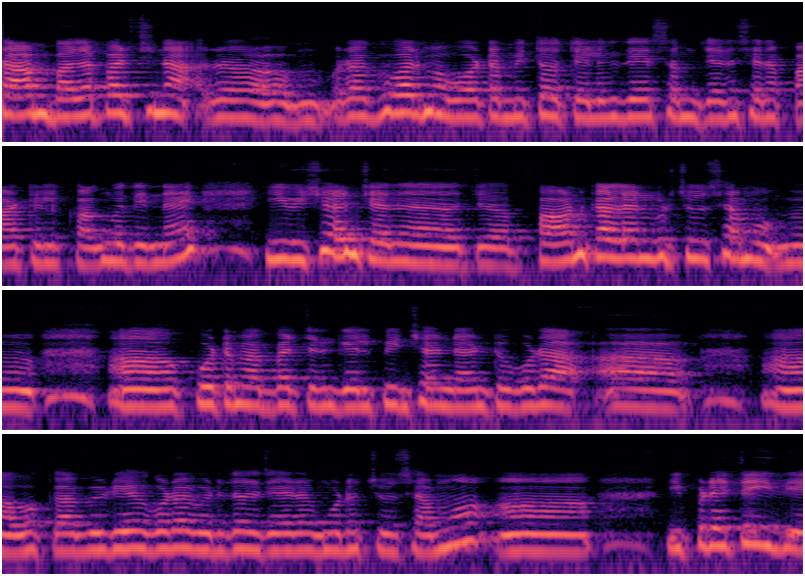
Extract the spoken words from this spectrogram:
తాము బలపరిచిన రఘువర్మ ఓటమితో తెలుగుదేశం జనసేన పార్టీలు కంగుదిన్నాయి. ఈ విషయం పవన్ కళ్యాణ్ కూడా చూసాము. కూటమి అభ్యర్థిని గెలిపించండి అంటూ కూడా ఒక వీడియో కూడా విడుదల చేయడం కూడా చూసాము. ఇప్పుడైతే ఇది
